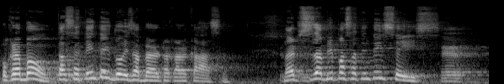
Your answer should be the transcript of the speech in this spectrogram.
Ô, Crebão, tá 72 aberto a carcaça. Nós precisamos abrir pra 76. É.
